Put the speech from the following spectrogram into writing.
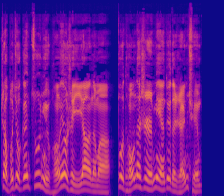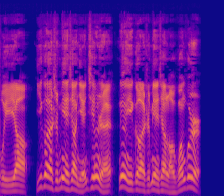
这不就跟租女朋友是一样的吗？不同的是，面对的人群不一样，一个是面向年轻人，另一个是面向老光棍儿。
